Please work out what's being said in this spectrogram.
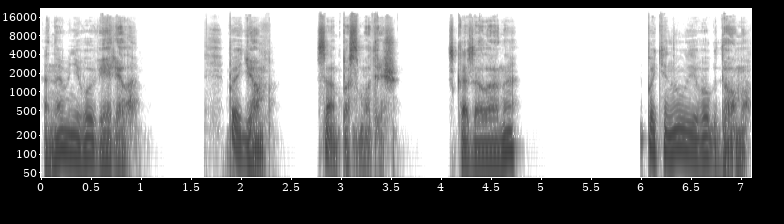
Она в него верила. «Пойдем, сам посмотришь», — сказала она и потянула его к дому.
